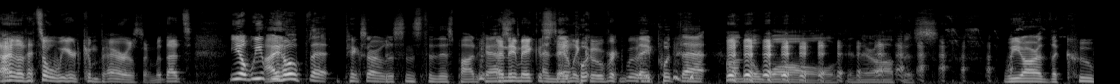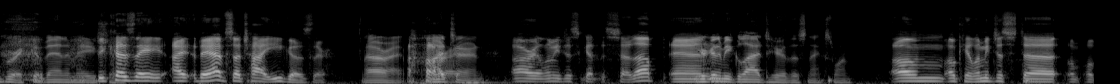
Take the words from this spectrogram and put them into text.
I know that's a weird comparison, but that's you know we. we I hope that Pixar listens to this podcast And they make a Stanley put- Kubrick movie. They put that on the wall in their office. We are the Kubrick of animation. because they I, they have such high egos there. all right, my right. turn. All right, let me just get this set up, and You're gonna be glad to hear this next one. um okay. Let me just uh oh, oh,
